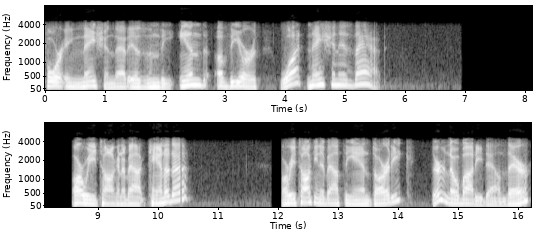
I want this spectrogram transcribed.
for a nation that is in the end of the earth. What nation is that? Are we talking about Canada? Are we talking about the Antarctic? There's nobody down there.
